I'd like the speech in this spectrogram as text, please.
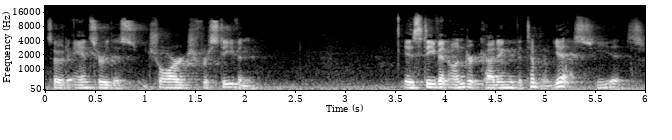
So, to answer this charge for Stephen, is Stephen undercutting the temple? Yes, he is.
